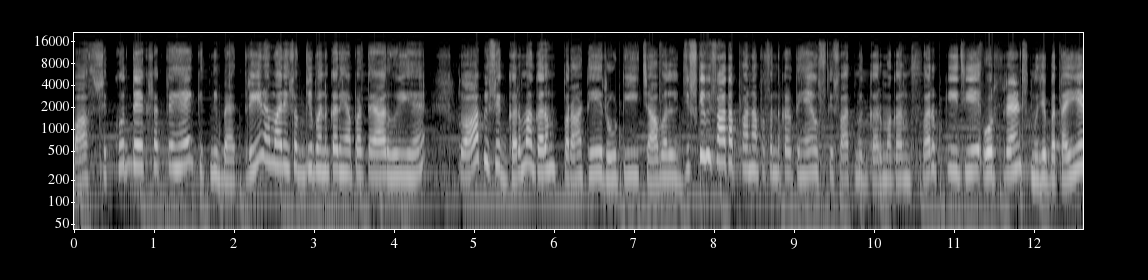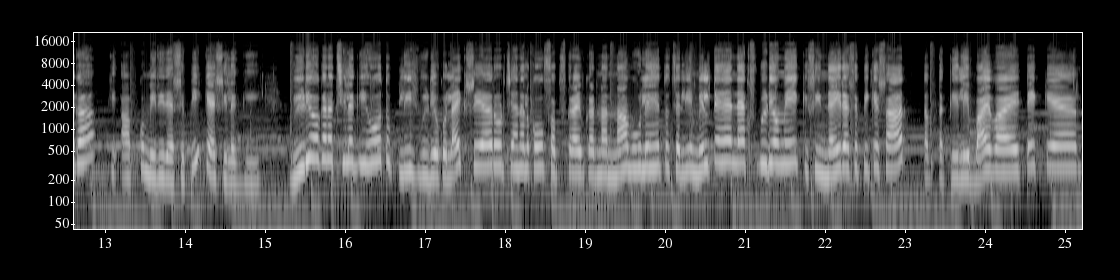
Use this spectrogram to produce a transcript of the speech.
पास से खुद देख सकते हैं कितनी बेहतरीन हमारी सब्ज़ी बनकर यहाँ पर तैयार हुई है। तो आप इसे गर्मा गर्म पराठे, रोटी, चावल, जिसके भी साथ आप खाना पसंद करते हैं, उसके साथ में गर्मा गर्म सर्व कीजिए। और फ्रेंड्स, मुझे बताइएगा कि आपको मेरी रेसिपी कैसी लगी। वीडियो अगर अच्छी लगी हो तो प्लीज़ वीडियो को लाइक, शेयर और चैनल को सब्सक्राइब करना ना भूलें। तो चलिए मिलते हैं नेक्स्ट वीडियो में किसी नई रेसिपी के साथ। तब तक के लिए बाय बाय टेक केयर।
